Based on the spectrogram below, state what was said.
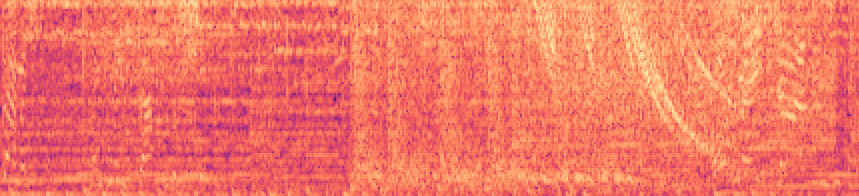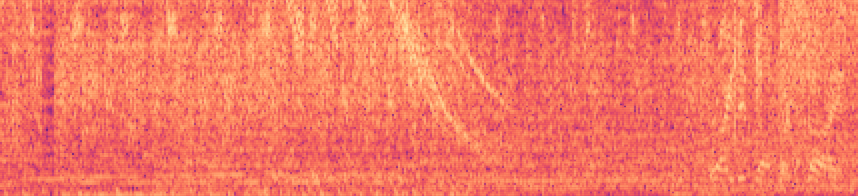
damaged. This on the size.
